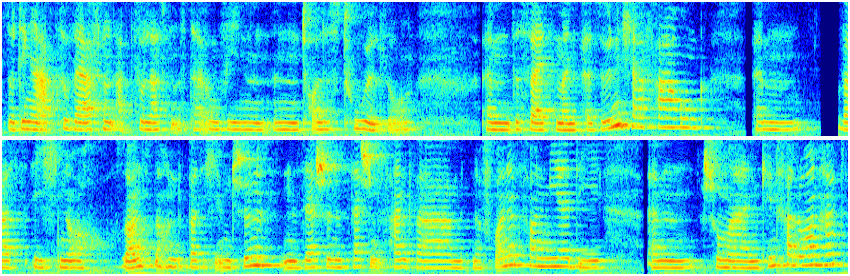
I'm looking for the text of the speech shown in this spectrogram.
so Dinge abzuwerfen und abzulassen, ist da irgendwie ein, ein tolles Tool. So. Ähm, das war jetzt meine persönliche Erfahrung. Ähm, was ich noch sonst noch, was ich ein schönes, eine sehr schöne Session fand, war mit einer Freundin von mir, die ähm, schon mal ein Kind verloren hat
